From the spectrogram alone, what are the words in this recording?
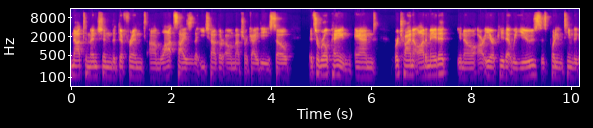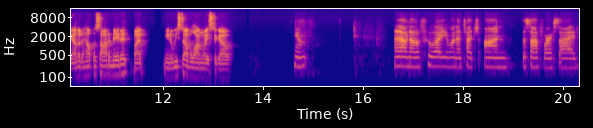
not to mention the different um, lot sizes that each have their own Metrc ID. So it's a real pain. And we're trying to automate it. You know, our ERP that we use is putting the team together to help us automate it, but you know, we still have a long ways to go. Yeah. I don't know if Hua you want to touch on the software side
